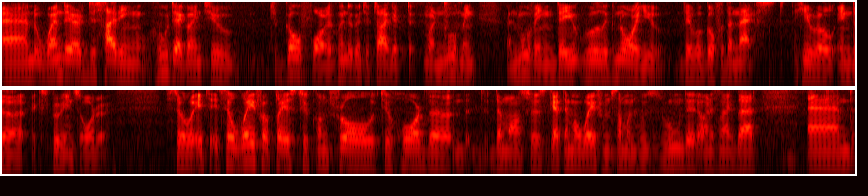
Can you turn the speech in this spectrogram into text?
And when they're deciding who they're going to, to go for, when they're going to target when moving, when moving, they will ignore you. They will go for the next hero in the experience order. So it's, it's a way for players to control, to hoard the, the, the monsters, get them away from someone who's wounded or anything like that. And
